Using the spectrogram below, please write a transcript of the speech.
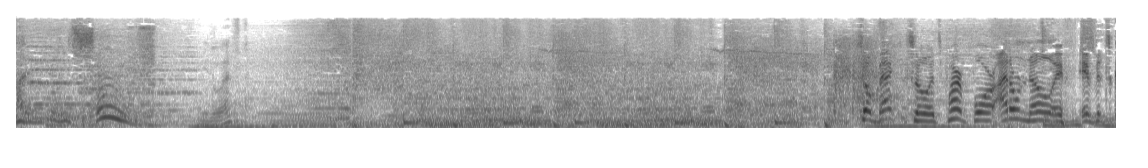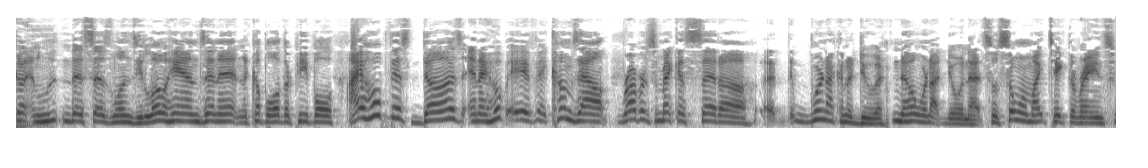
I need shoes! You left? So back, so it's part four. I don't know if, if it's gonna, and this says Lindsay Lohan's in it and a couple other people. I hope this does, and I hope if it comes out, Robert Zemeckis said, uh, we're not gonna do it. No, we're not doing that. So someone might take the reins,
